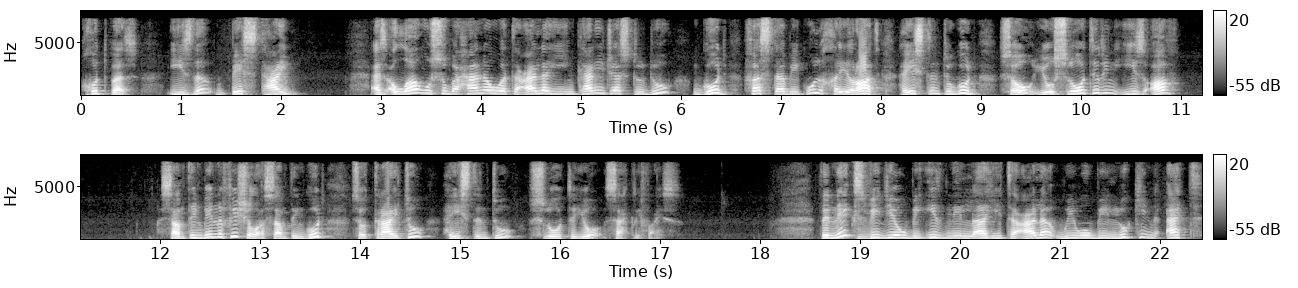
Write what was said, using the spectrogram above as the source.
khutbahs is the best time. As Allah subhanahu wa ta'ala He encourages us to do good, fastabikul khayrat, hasten to good. So your slaughtering is of something beneficial or something good. So try to hasten to slaughter your sacrifice. The next video, bi'idhnillahi ta'ala, we will be looking at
